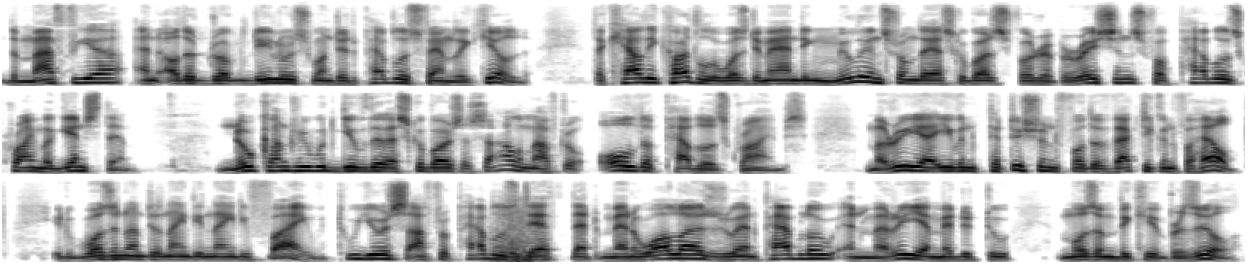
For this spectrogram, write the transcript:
The mafia and other drug dealers wanted Pablo's family killed. The Cali cartel was demanding millions from the Escobars for reparations for Pablo's crime against them. No country would give the Escobars asylum after all the Pablo's crimes. Maria even petitioned for the Vatican for help. It wasn't until 1995, two years after Pablo's death, that Manuela, Juan Pablo, and Maria made it to Mozambique, Brazil,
